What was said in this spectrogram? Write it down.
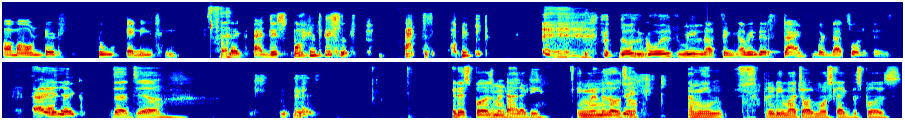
amounted to anything. like at this point, at this point, those goals mean nothing. I mean, they're stats, but that's all it is. I mean, And like, that yeah, it is Spurs mentality. England is also, I mean, pretty much almost like the Spurs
